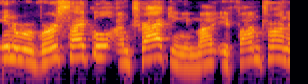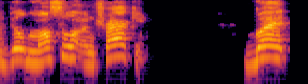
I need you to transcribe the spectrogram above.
in a reverse cycle, I'm tracking. And my, if I'm trying to build muscle, I'm tracking. But,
